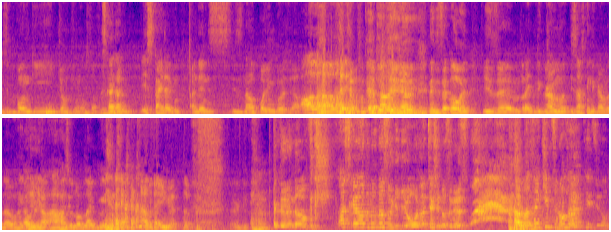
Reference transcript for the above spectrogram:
Is it bungee jumping and stuff? Skydiving. And, it's skydiving. And then he's, he's now calling God. yeah, Allah, Allah. Allah, then the second one is um, like the grandma is asking the grandmother, oh, hey, hey, yeah. how, how's your love life going? How would I even Okay. Sokaklarında fıtış. Aşk hayatınız nasıl gidiyor? Kaç yaşındasınız? Lan sen kimsin oğlum? Sen kimsin oğlum?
